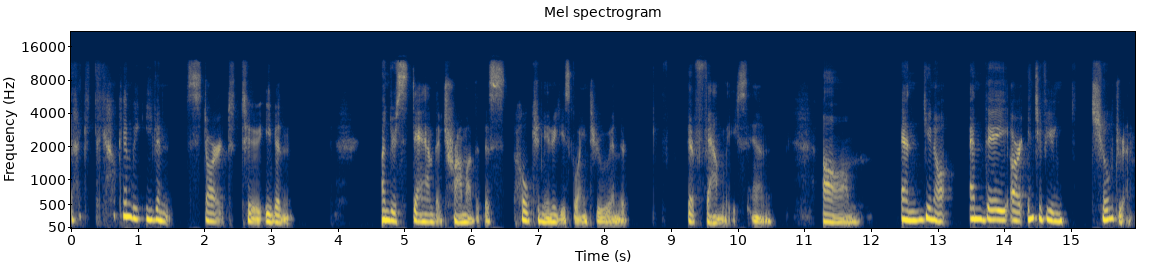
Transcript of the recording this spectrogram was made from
how can we even start to even understand the trauma that this whole community is going through and their their families and um and you know and they are interviewing children.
